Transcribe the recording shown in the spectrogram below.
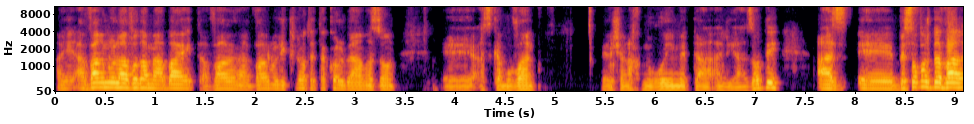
עברנו לעבודה מהבית, עבר, עברנו לקנות את הכל באמזון אז כמובן שאנחנו רואים את העלייה הזאת אז בסופו של דבר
